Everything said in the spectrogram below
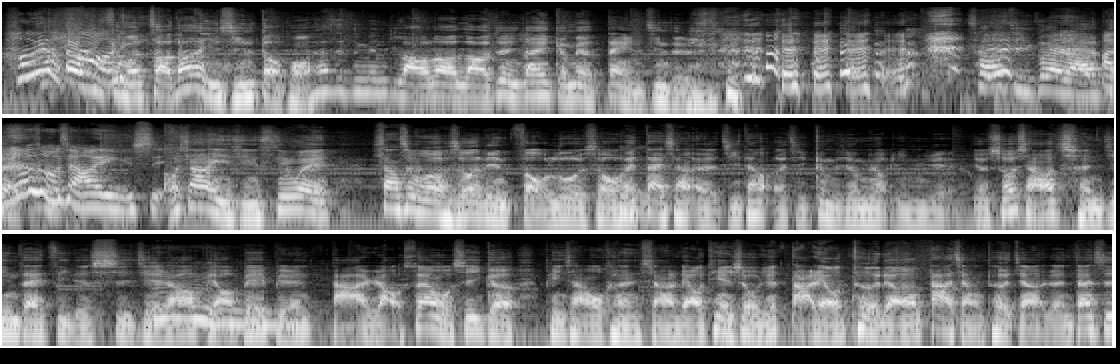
好有道理。到底怎么找到隐形斗篷？他是这边捞捞捞，就你像一个没有戴眼镜的人，超奇怪啦。啊，你为什么想要隐形？我想要隐形是因为。像是我有时候连走路的时候，我会戴上耳机，但我耳机根本就没有音乐。有时候想要沉浸在自己的世界，然后不要被别人打扰。虽然我是一个平常我可能想聊天的时候，我觉得大聊特聊、然后大讲特讲的人，但是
